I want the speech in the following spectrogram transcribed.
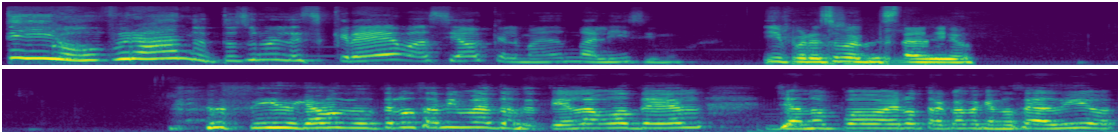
Dio, Brando, entonces uno les cree demasiado que el Mae es malísimo, y por eso me gusta Dio. Sí, digamos, de los animes donde tiene la voz de él, ya no puedo ver otra cosa que no sea Dio.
